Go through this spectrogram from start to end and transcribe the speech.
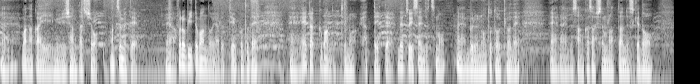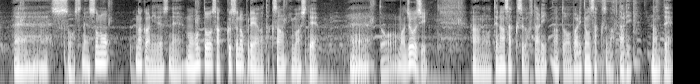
えーまあ仲いいミュージシャンたちを集めて、えーアフロビートバンドをやるっていうことで、えー、ATAC バンドっていうのをやっていて、で、つい先日も、えーブルーノート東京で、えーライブ参加させてもらったんですけど、えーそうですね、その中にですね、もう本当サックスのプレイヤーがたくさんいまして、えーっと、まあ、常時、あの、テナーサックスが2人、あとバリトンサックスが2人、なんて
